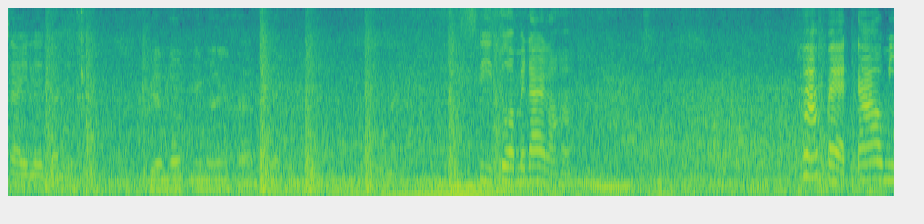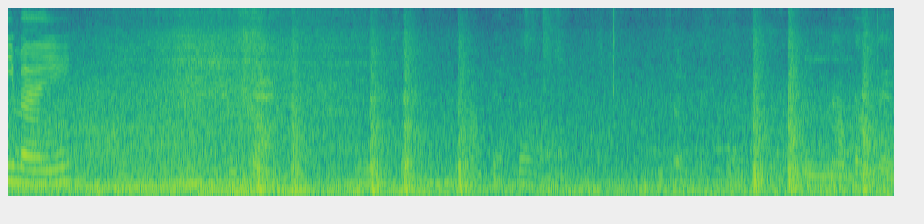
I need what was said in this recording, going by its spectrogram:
ใจเลยตอนนี้เปลี่ยนรถมีไหมสามอะไรกันสี่ตัวไม่ได้เหรอคะห้าแปดเก้ามีไหม สามแปดเก้า สาม อืม เก้าเก้าแปด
